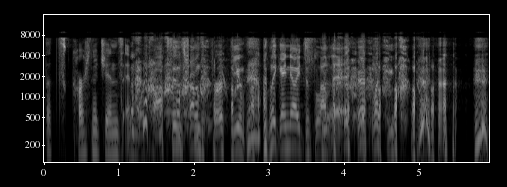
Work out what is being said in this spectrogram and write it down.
that's carcinogens and more toxins from the perfume. I'm like, I know, I just love it. like,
